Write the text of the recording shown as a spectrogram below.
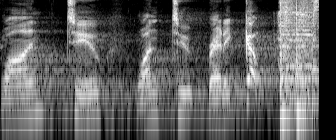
One, two, one, two, ready, go.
